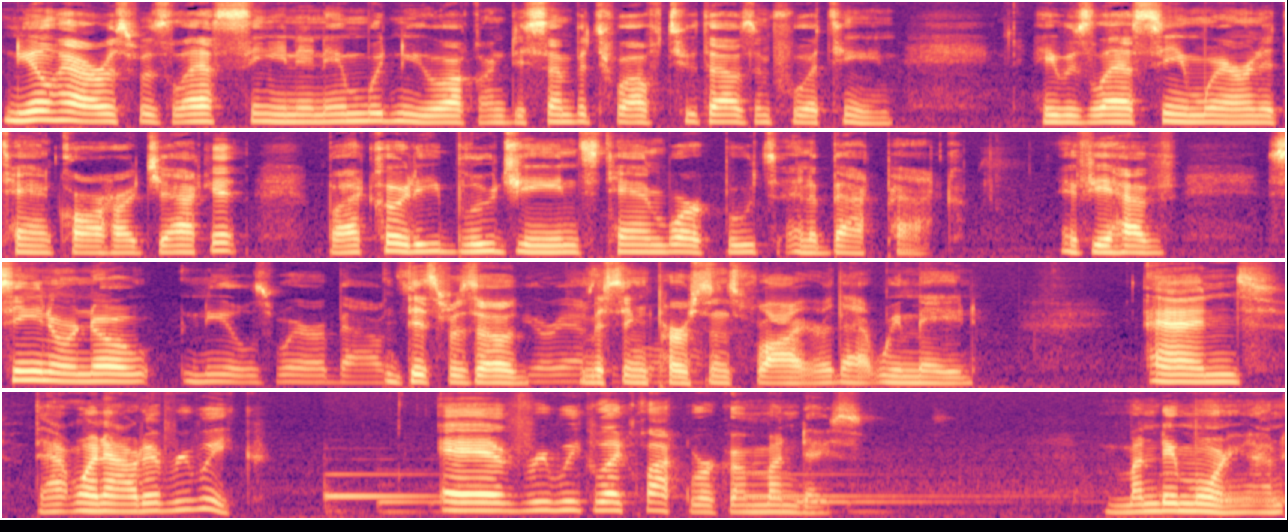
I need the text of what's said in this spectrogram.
Neil Harris was last seen in Inwood, New York on December 12, 2014. He was last seen wearing a tan Carhartt jacket, black hoodie, blue jeans, tan work boots, and a backpack. If you have seen or know Neil's whereabouts, this was a missing persons flyer that we made. And that went out every week. Every week, like clockwork, on Mondays. Monday morning, on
